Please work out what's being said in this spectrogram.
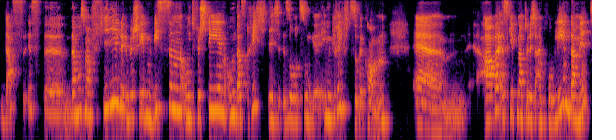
das ist, äh, da muss man viel über Schweden wissen und verstehen, um das richtig so zu, im Griff zu bekommen. Ähm, aber es gibt natürlich ein Problem damit,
